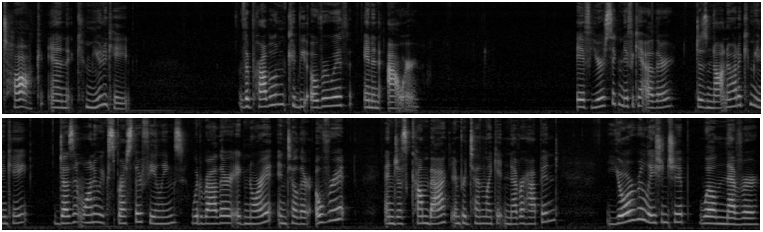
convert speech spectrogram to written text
talk and communicate. The problem could be over with in an hour. If your significant other does not know how to communicate, doesn't want to express their feelings, would rather ignore it until they're over it and just come back and pretend like it never happened, your relationship will never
